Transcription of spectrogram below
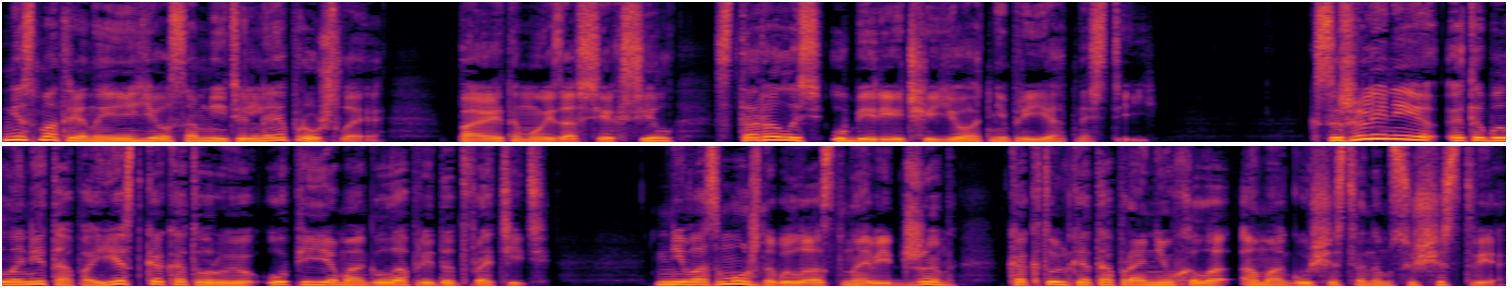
несмотря на ее сомнительное прошлое, поэтому изо всех сил старалась уберечь ее от неприятностей. К сожалению, это была не та поездка, которую Опия могла предотвратить — Невозможно было остановить Джен, как только та пронюхала о могущественном существе,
